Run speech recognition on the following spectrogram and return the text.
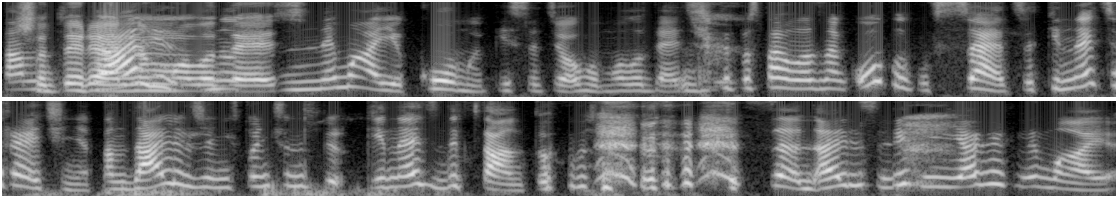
там Що ти реально далі, молодець. Ну, немає коми після цього молодець. Ти поставила знак оклику, все, це кінець речення. Там далі вже ніхто нічого не пір. Кінець диктанту. Все, далі слів ніяких немає.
